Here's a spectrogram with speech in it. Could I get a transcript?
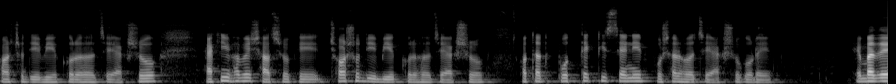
পাঁচশো দিয়ে বিয়োগ করে হয়েছে একশো, একইভাবে সাতশোকে ছশো দিয়ে বিয়োগ করে হয়েছে একশো। অর্থাৎ প্রত্যেকটি শ্রেণির প্রসার হয়েছে একশো করে। এবারে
